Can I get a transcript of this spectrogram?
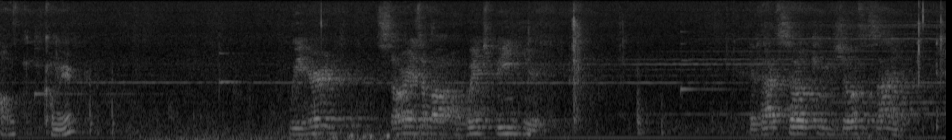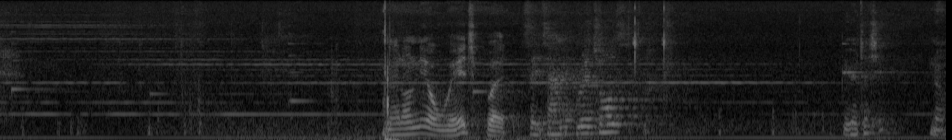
Oh, come here. We heard stories about a witch being here. If that's so, can you show us a sign? Not only a witch, but Satanic rituals? You heard that shit? no.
